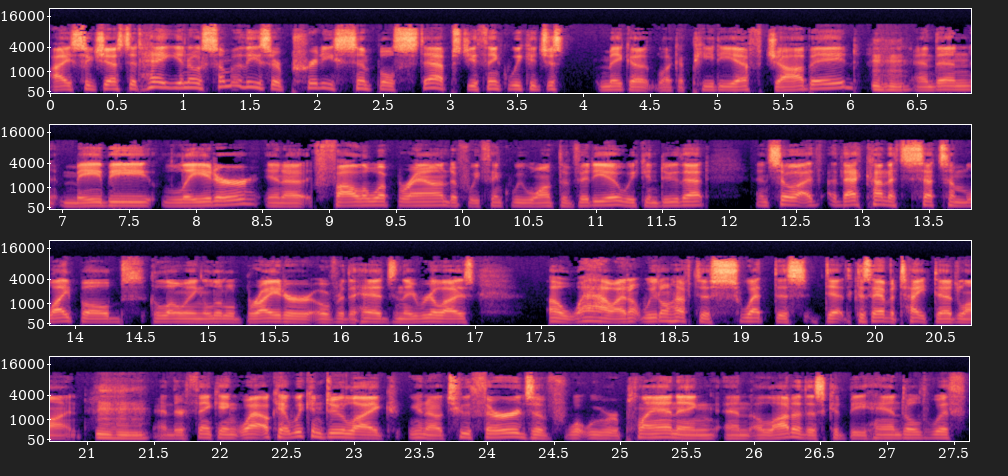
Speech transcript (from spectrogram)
I suggested, hey, you know, some of these are pretty simple steps. Do you think we could just make a like a PDF job aid mm-hmm. and then maybe later in a follow up round if we think we want the video, we can do that. And so I, that kind of set some light bulbs glowing a little brighter over the heads and they realized oh wow, I don't we don't have to sweat this debt because they have a tight deadline, mm-hmm. and they're thinking, wow, okay, we can do like you know two thirds of what we were planning, and a lot of this could be handled with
